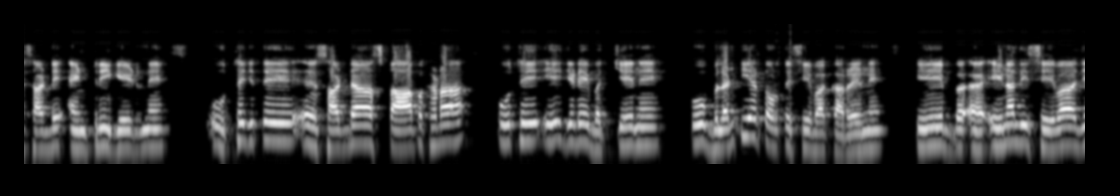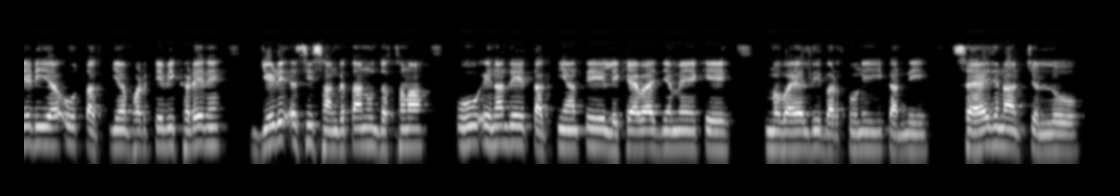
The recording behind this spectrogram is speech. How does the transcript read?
ਸਾਡੇ ਐਂਟਰੀ ਗੇਟ ਨੇ, ਉੱਥੇ ਜਿੱਥੇ ਸਾਡਾ ਸਟਾਫ ਖੜਾ, ਉੱਥੇ ਇਹ ਜਿਹੜੇ ਬੱਚੇ ਨੇ, ਉਹ ਵਲੰਟੀਅਰ ਤੌਰ ਤੇ ਸੇਵਾ ਕਰ ਰਹੇ ਨੇ। ਇਹ ਬ- ਇਹਨਾਂ ਦੀ ਸੇਵਾ ਜਿਹੜੀ ਆ, ਉਹ ਤਖਤੀਆਂ ਫੜ ਕੇ ਵੀ ਖੜੇ ਨੇ। ਜਿਹੜੇ ਅਸੀਂ ਸੰਗਤਾਂ ਨੂੰ ਦੱਸਣਾ, ਉਹ ਇਹਨਾਂ ਦੇ ਤਖਤੀਆਂ ਤੇ ਲਿਖਿਆ ਹੋਇਆ, ਜਿਵੇਂ ਕਿ ਮੋਬਾਈਲ ਦੀ ਵਰਤੋਂ ਨਹੀਂ ਕਰਨੀ, ਸਹਿਜ ਨਾਲ ਚੱਲੋ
